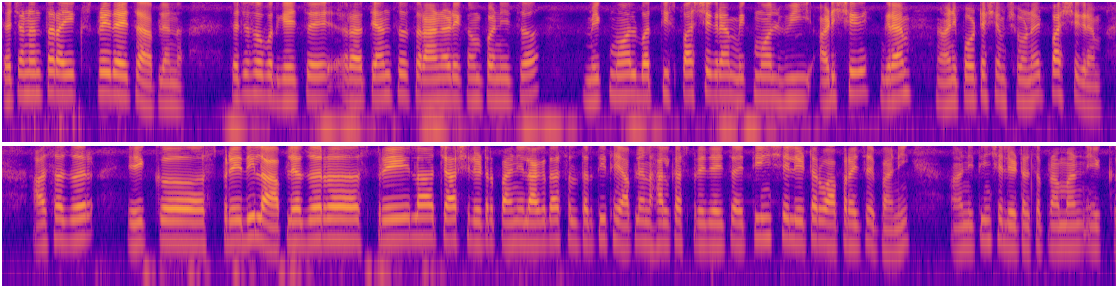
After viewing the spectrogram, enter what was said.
त्याच्यानंतर एक स्प्रे द्यायचा आहे आपल्याला. त्याच्यासोबत घ्यायचं आहे र त्यांचंच रानडे कंपनीचं मिकमॉल बत्तीस पाचशे ग्रॅम मिकमॉल व्ही अडीचशे ग्रॅम आणि पोटॅशियम शोनाईट पाचशे ग्रॅम. असा जर एक स्प्रे दिला आपल्या जर स्प्रेला चारशे लिटर पाणी लागत असेल तर तिथे आपल्याला हलका स्प्रे द्यायचा आहे. तीनशे लिटर वापरायचं आहे पाणी आणि तीनशे लिटरचं प्रमाण एक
